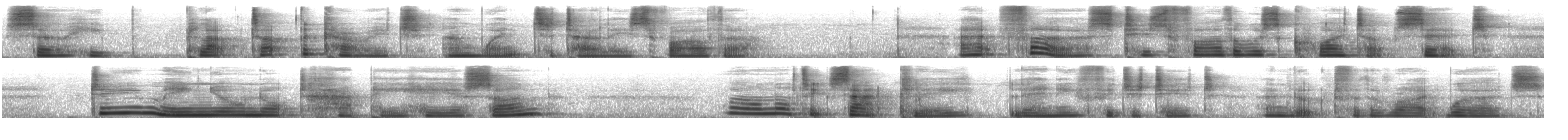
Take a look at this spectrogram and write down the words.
so he plucked up the courage and went to tell his father. At first, his father was quite upset. Do you mean you're not happy here, son? Well, not exactly, Lenny fidgeted and looked for the right words.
